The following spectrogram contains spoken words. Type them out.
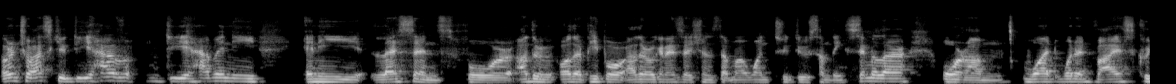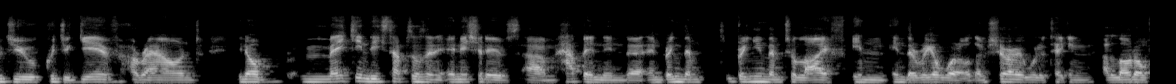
I wanted to ask you: Do you have do you have any any lessons for other other people or other organizations that might want to do something similar, or um, what what advice could you could you give around you know making these types of initiatives um, happen in the and bring them bringing them to life in in the real world? I'm sure it would have taken a lot of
